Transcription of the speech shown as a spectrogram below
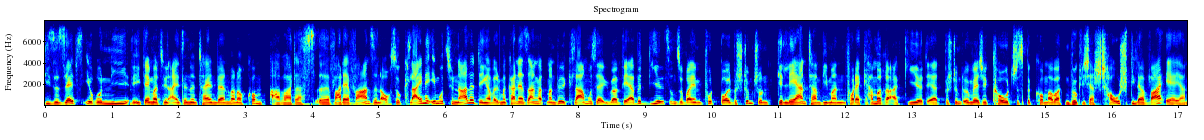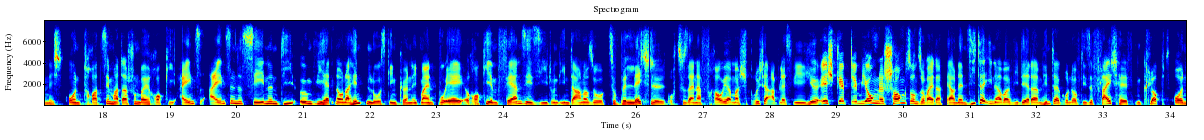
diese Selbstironie, ich denke mal zu den einzelnen Teilen werden wir noch kommen, aber das äh, war der Wahnsinn. Auch so kleine emotionale Dinge, weil man kann ja sagen, was man will. Klar muss er über Werbedeals und so beim Football bestimmt schon gelernt haben, wie man vor der Kamera agiert. Er hat bestimmt irgendwelche Coaches bekommen, aber ein wirklicher Schauspieler war er ja nicht. Und trotzdem hat er schon bei Rocky 1 einzelne Szenen, die irgendwie hätten auch nach hinten losgehen können. Ich meine, wo er Rocky im Fernsehen sieht und ihn da noch so, so belächelt, auch zu seiner Frau ja mal Sprüche ablässt, wie hier, ich gebe dem Jungen eine Chance und so weiter. Ja, und dann sieht er ihn aber, wie der da im Hintergrund auf diese Fleischhälften kloppt und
